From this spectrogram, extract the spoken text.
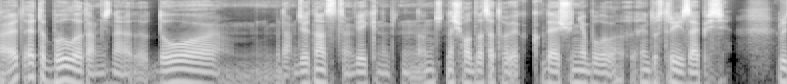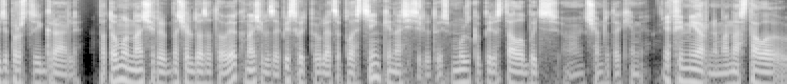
Мгм. это, это было, там, не знаю, до там, 19 веке, начала 20 века, когда еще не было индустрии записи. Люди просто играли. Потом мы начали, в начале 20 века начали записывать, появляться пластинки, носители. То есть музыка перестала быть э, чем-то таким эфемерным. Она стала,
